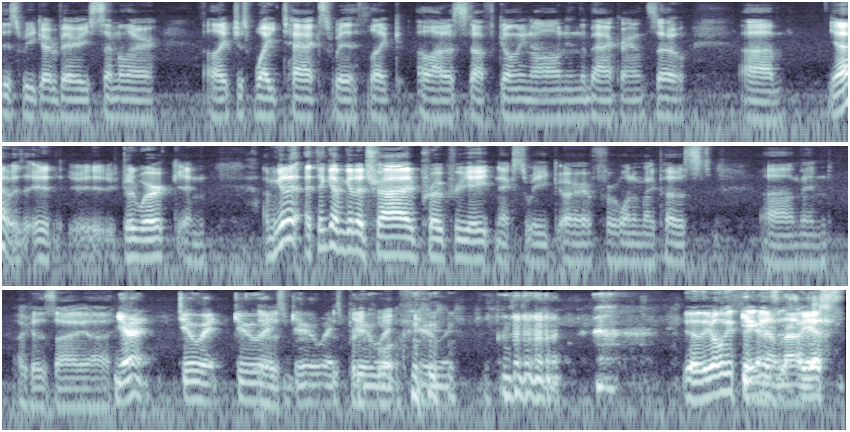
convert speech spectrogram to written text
this week are very similar, like just white text with like a lot of stuff going on in the background. So, um, yeah, it, was- it, it good work, and I'm gonna. I think I'm gonna try Procreate next week or for one of my posts, um, and because I uh, yeah, do it, do It it, was- do it pretty do cool. it, do it. Yeah, the only thing is, I it.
